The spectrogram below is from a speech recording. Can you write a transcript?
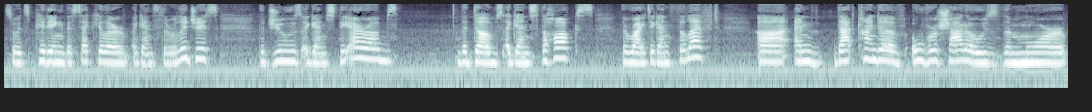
So it's pitting the secular against the religious, the Jews against the Arabs, the doves against the hawks, the right against the left. Uh, and that kind of overshadows the more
